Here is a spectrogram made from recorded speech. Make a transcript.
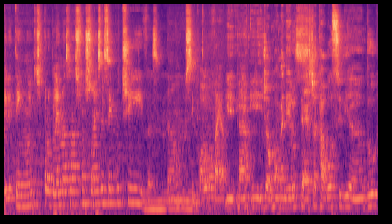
ele tem muitos problemas nas funções executivas. Hum. Então, o psicólogo vai aplicar. E, e, e de alguma maneira o teste acaba auxiliando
